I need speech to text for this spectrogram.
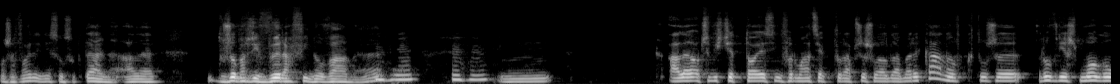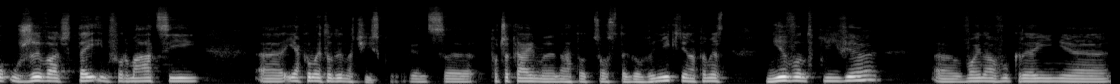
może wojny nie są subtelne, ale dużo bardziej wyrafinowane. Mhm. Mhm. Mm, ale oczywiście to jest informacja, która przyszła od Amerykanów, którzy również mogą używać tej informacji jako metody nacisku. Więc poczekajmy na to, co z tego wyniknie. Natomiast niewątpliwie wojna w Ukrainie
